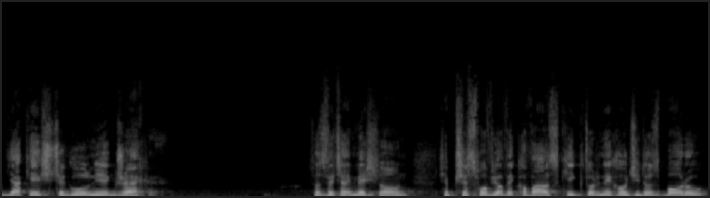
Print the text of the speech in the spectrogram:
jakie szczególnie grzechy. Zazwyczaj myślą, że przysłowiowy Kowalski, który nie chodzi do zboru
